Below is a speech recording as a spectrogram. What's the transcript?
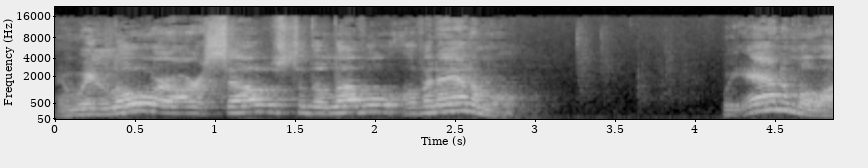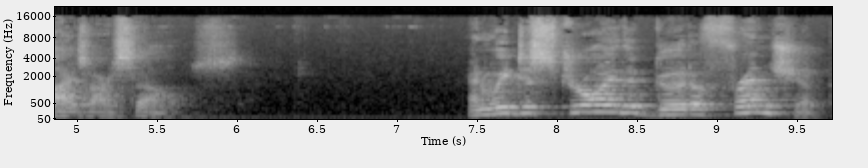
and we lower ourselves to the level of an animal. We animalize ourselves, and we destroy the good of friendship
